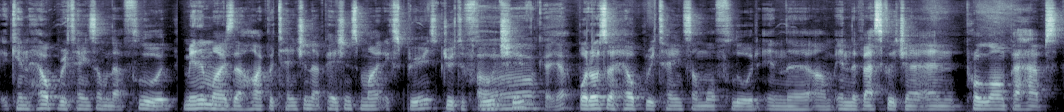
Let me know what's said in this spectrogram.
it can help retain some of that fluid, minimize the hypertension that patients might experience due to fluid shift Oh, okay. Yeah. but also help retain some more fluid in the um, in the vasculature and prolong perhaps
